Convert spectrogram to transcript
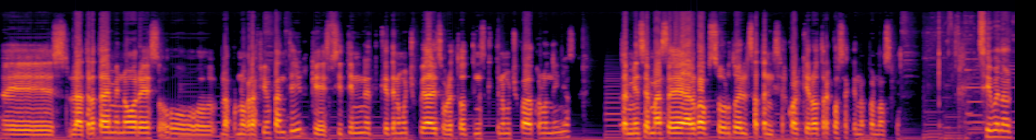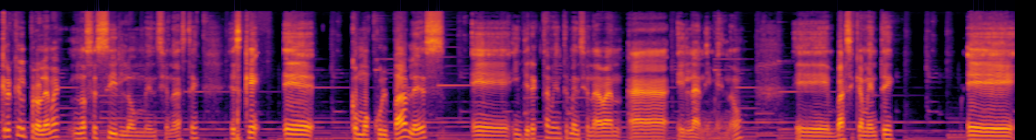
pues, la trata de menores o la pornografía infantil, que sí tiene que tener mucho cuidado y sobre todo tienes que tener mucho cuidado con los niños, también se hace algo absurdo el satanizar cualquier otra cosa que no conozca. Sí, bueno, creo que el problema, no sé si lo mencionaste, es que eh, como culpables eh, indirectamente mencionaban a el anime, ¿no? Eh, básicamente, eh,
